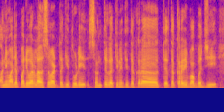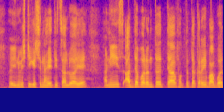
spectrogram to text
आणि माझ्या परिवाराला असं वाटतं की थोडी संत गतीने ती तक्रार त्या तक्रारीबाबत जी इन्व्हेस्टिगेशन आहे ती चालू आहे. आणि अद्यापर्यंत त्या फक्त तक्रारीबाबत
